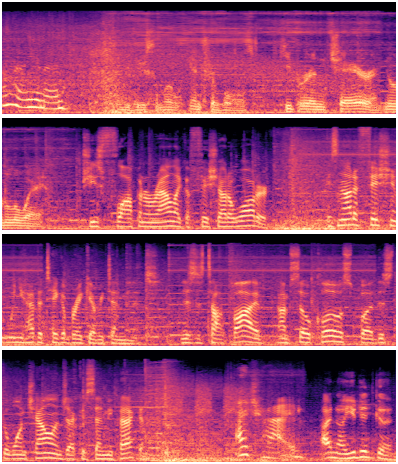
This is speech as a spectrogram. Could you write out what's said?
I'm hanging in. Maybe do some little intervals. Keep her in the chair and noodle away. She's flopping around like a fish out of water. It's not efficient when you have to take a break every 10 minutes. This is top five. I'm so close, but this is the one challenge that could send me packing. I tried. I know, you did good.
